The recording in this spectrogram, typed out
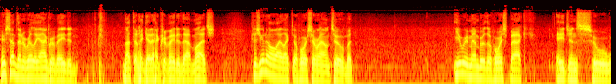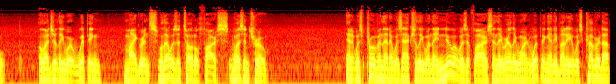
Here's something that really aggravated. Not that I get aggravated that much, because you know I like to horse around too, but you remember the horseback agents who allegedly were whipping migrants. Well, that was a total farce. It wasn't true. And it was proven that it was actually when they knew it was a farce and they really weren't whipping anybody, it was covered up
